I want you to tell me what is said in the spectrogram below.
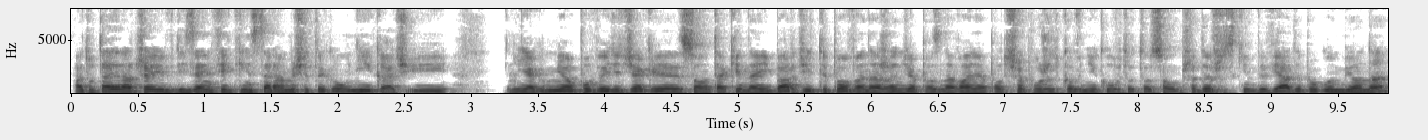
a tutaj raczej w design thinking staramy się tego unikać i jakbym miał powiedzieć, jakie są takie najbardziej typowe narzędzia poznawania potrzeb użytkowników, to to są przede wszystkim wywiady pogłębione,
